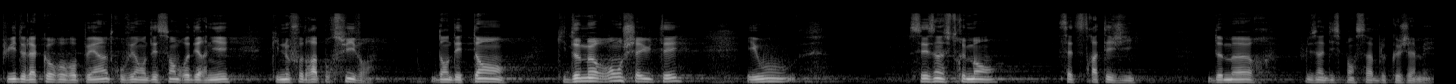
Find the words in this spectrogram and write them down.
puis de l'accord européen trouvé en décembre dernier qu'il nous faudra poursuivre dans des temps qui demeureront chahutés et où ces instruments, cette stratégie demeurent plus indispensables que jamais.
